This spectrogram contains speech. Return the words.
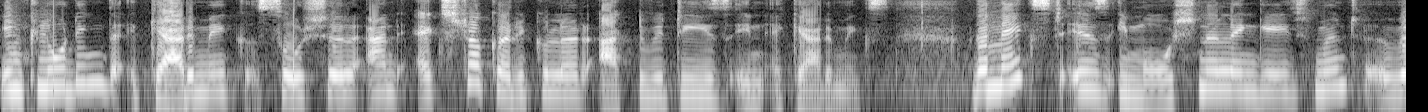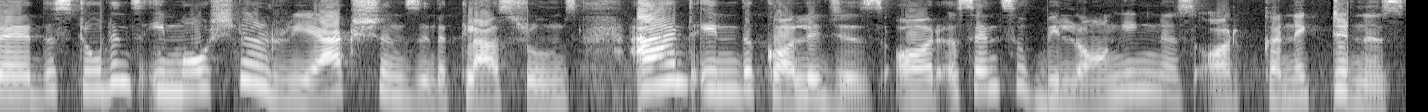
including the academic, social and extracurricular activities in academics. The next is emotional engagement where the students emotional reactions in the classrooms and in the colleges or a sense of belongingness or connectedness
